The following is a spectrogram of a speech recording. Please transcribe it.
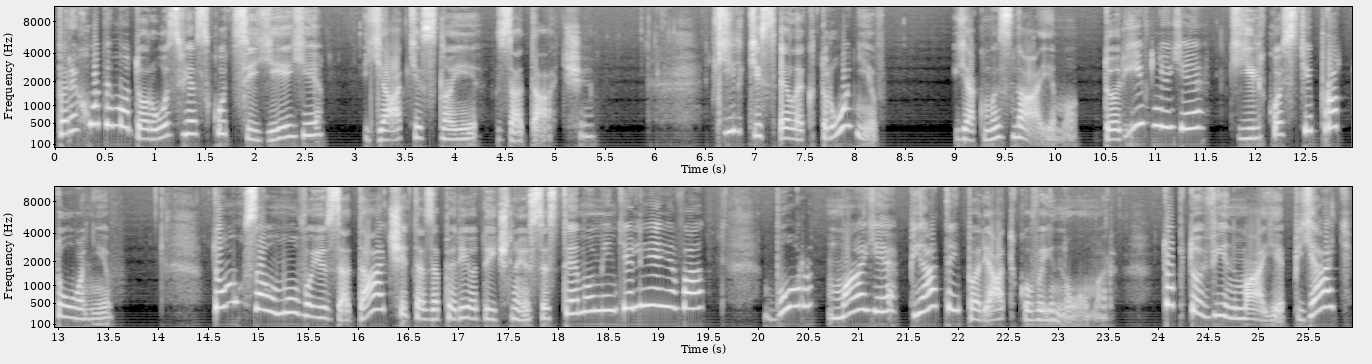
Переходимо до розв'язку цієї якісної задачі. Кількість електронів, як ми знаємо, дорівнює кількості протонів. Тому за умовою задачі та за періодичною системою Менділеєва бор має п'ятий порядковий номер, тобто він має 5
